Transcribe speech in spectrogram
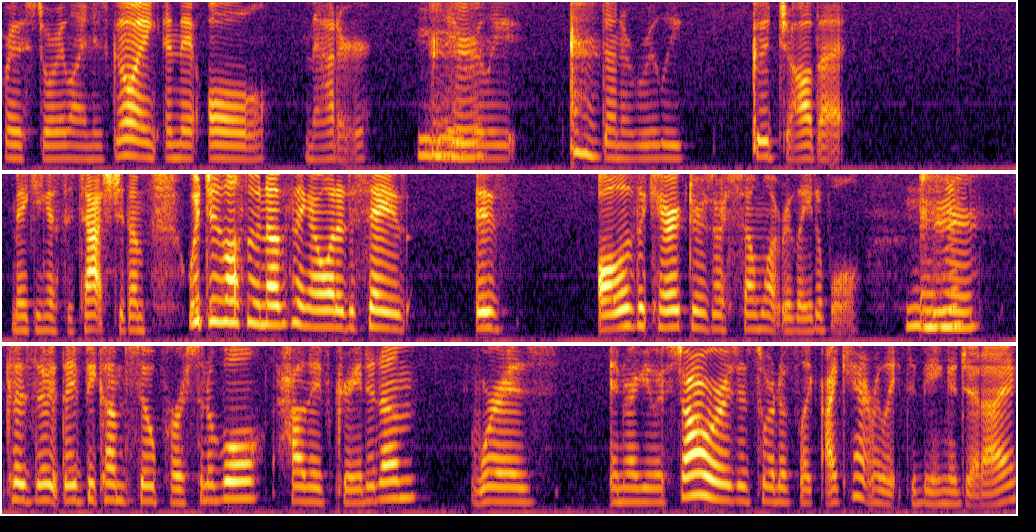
where the storyline is going and they all matter. Mm-hmm. they've really done a really good job at making us attached to them which is also another thing i wanted to say is is all of the characters are somewhat relatable. Mm-hmm. because they've become so personable how they've created them whereas in regular star wars it's sort of like i can't relate to being a jedi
